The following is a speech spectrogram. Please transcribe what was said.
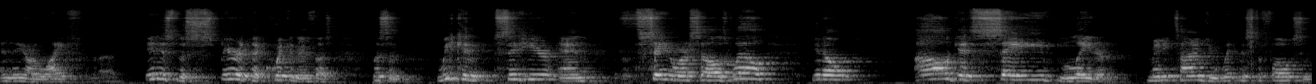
and they are life. It is the spirit that quickeneth us. Listen, we can sit here and say to ourselves, well, you know, I'll get saved later. Many times you witness to folks, and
